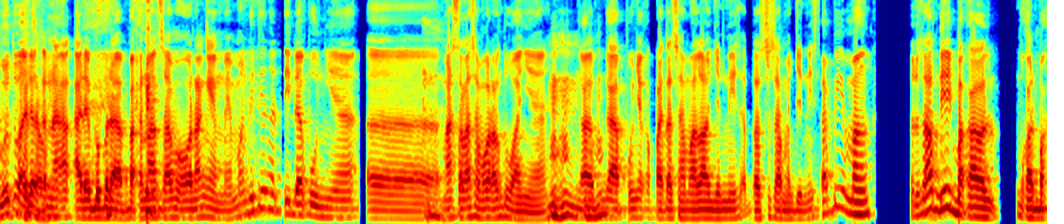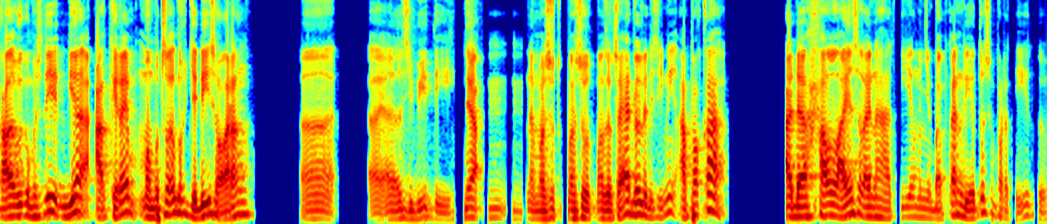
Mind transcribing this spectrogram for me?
gue tuh ada kenal ada beberapa kenal sama orang yang memang dia tidak- tidak punya eh, masalah sama orang tuanya, nggak nggak punya kepahitan sama lawan jenis atau sesama jenis, tapi emang terus saat dia bakal bukan bakal mesti dia akhirnya memutuskan untuk jadi seorang eh, eh, LGBT. Mm-mm. Nah maksud maksud maksud saya adalah di sini apakah ada hal lain selain hati yang menyebabkan dia itu seperti itu?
